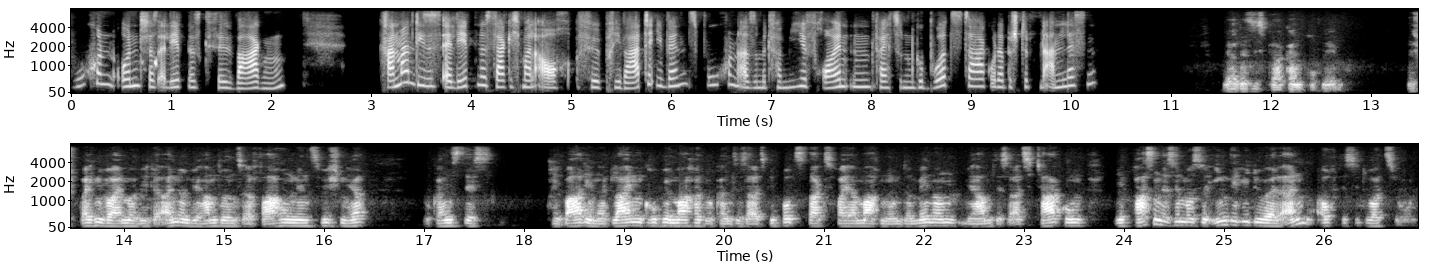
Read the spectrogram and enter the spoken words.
buchen und das Erlebnis Grill wagen. Kann man dieses Erlebnis, sage ich mal, auch für private Events buchen, also mit Familie, Freunden, vielleicht zu 'nem Geburtstag oder bestimmten Anlässen? Ja, das ist gar kein Problem. Das sprechen wir immer wieder an und wir haben so unsere Erfahrungen inzwischen, ja. Du kannst das privat in 'ner kleinen Gruppe machen, du kannst es als Geburtstagsfeier machen unter Männern. Wir haben das als Tagung. Wir passen das immer so individuell an auf die Situation.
